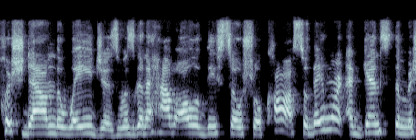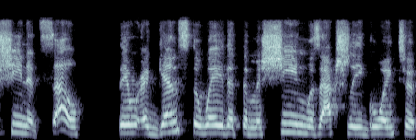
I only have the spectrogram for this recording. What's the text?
push down the wages, was going to have all of these social costs. So they weren't against the machine itself. They were against the way that the machine was actually going to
